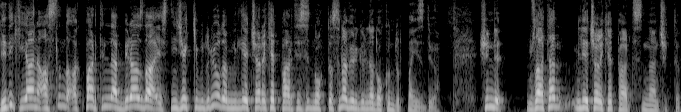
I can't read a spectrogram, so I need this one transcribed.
Dedi ki yani aslında AK Partililer biraz daha esneyecek gibi duruyor da Milliyetçi Hareket Partisi noktasına virgülüne dokundurtmayız diyor. Şimdi bu zaten Milliyetçi Hareket Partisi'nden çıktı.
